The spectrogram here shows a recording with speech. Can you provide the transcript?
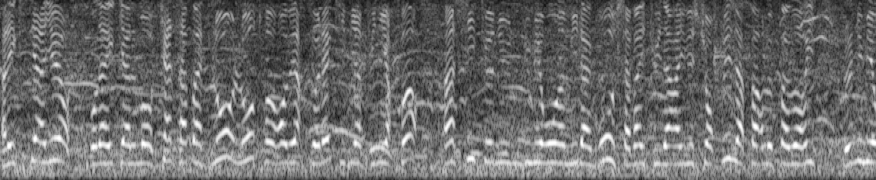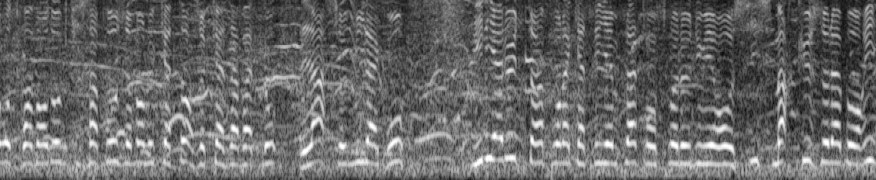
À l'extérieur, on a également Casabatlo, l'autre Robert Collet qui vient finir fort, ainsi que le numéro 1 Milagro. Ça va être une arrivée surprise, à part le favori, le numéro 3 Vendôme qui s'impose devant le 14 Casabatlo. Là, ce Milagro. Il y a lutte hein, pour la quatrième place entre le numéro 6, Marcus Delaborie,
